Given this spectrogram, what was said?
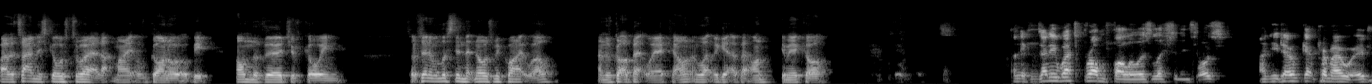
by the time this goes to air, that might have gone or it'll be on the verge of going. So if anyone listening that knows me quite well and they've got a Betway account and let me get a bet on, give me a call. And if there's any West Brom followers listening to us and you don't get promoted,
